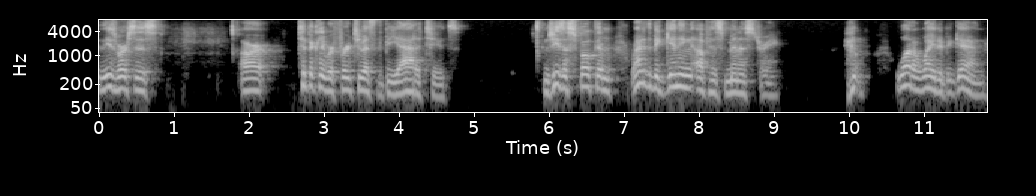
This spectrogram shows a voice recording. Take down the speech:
These verses are typically referred to as the Beatitudes. And Jesus spoke them right at the beginning of his ministry. what a way to begin.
